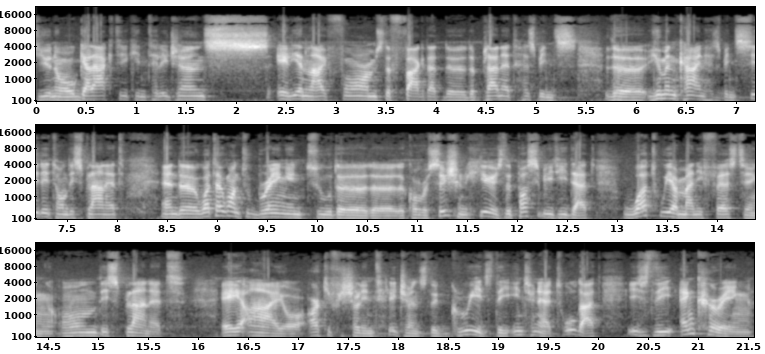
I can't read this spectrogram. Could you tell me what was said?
you know, galactic intelligence, alien life forms, the fact that the, the planet has been, the humankind has been seated on this planet. And uh, what I want to bring into the, the, the conversation here is the possibility that what we are manifesting on this planet AI or artificial intelligence, the grids, the internet, all that is the anchoring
